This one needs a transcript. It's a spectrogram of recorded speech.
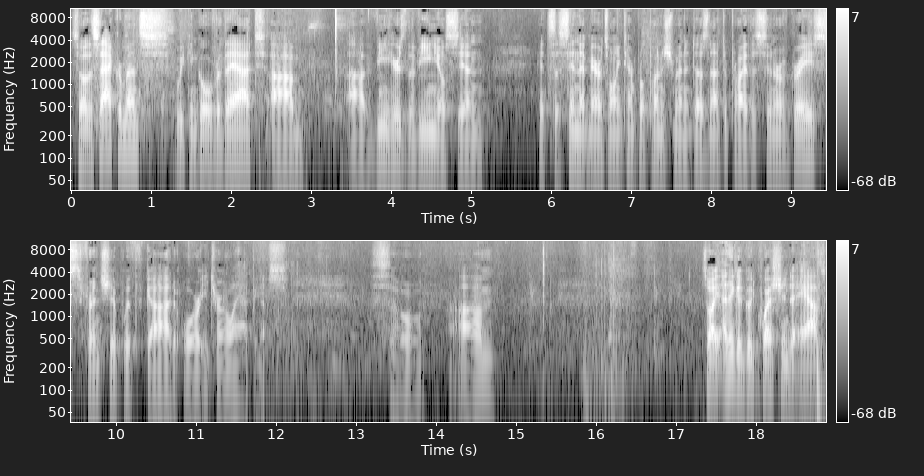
So the sacraments, we can go over that. Um, uh, here's the venial sin, It's a sin that merits only temporal punishment and does not deprive the sinner of grace, friendship with God, or eternal happiness. So, um, so I, I think a good question to ask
